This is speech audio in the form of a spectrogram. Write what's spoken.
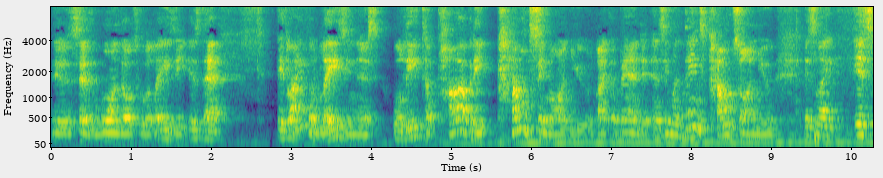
it says warn those who are lazy, is that a life of laziness will lead to poverty pouncing on you like a bandit. And see, when things pounce on you, it's like it's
